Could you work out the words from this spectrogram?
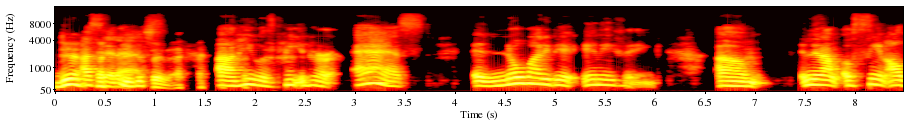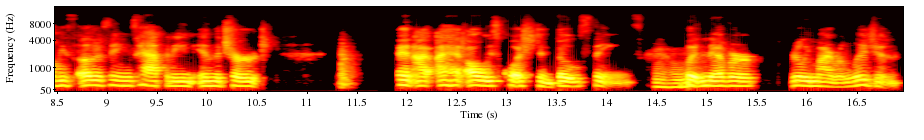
Yeah, I said ass. you say that. um, he was beating her ass, and nobody did anything. Um, and then I was seeing all these other things happening in the church and I, I had always questioned those things, mm-hmm. but never really my religion.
